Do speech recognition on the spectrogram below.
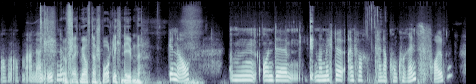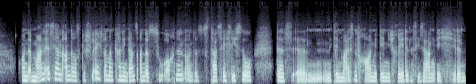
auf, auf einer anderen Ebene. Vielleicht mehr auf einer sportlichen Ebene. Genau. Ähm, und äh, man möchte einfach keiner Konkurrenz folgen. Und ein Mann ist ja ein anderes Geschlecht und man kann ihn ganz anders zuordnen. Und es ist tatsächlich so, dass ähm, mit den meisten Frauen, mit denen ich rede, dass sie sagen, ich äh,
